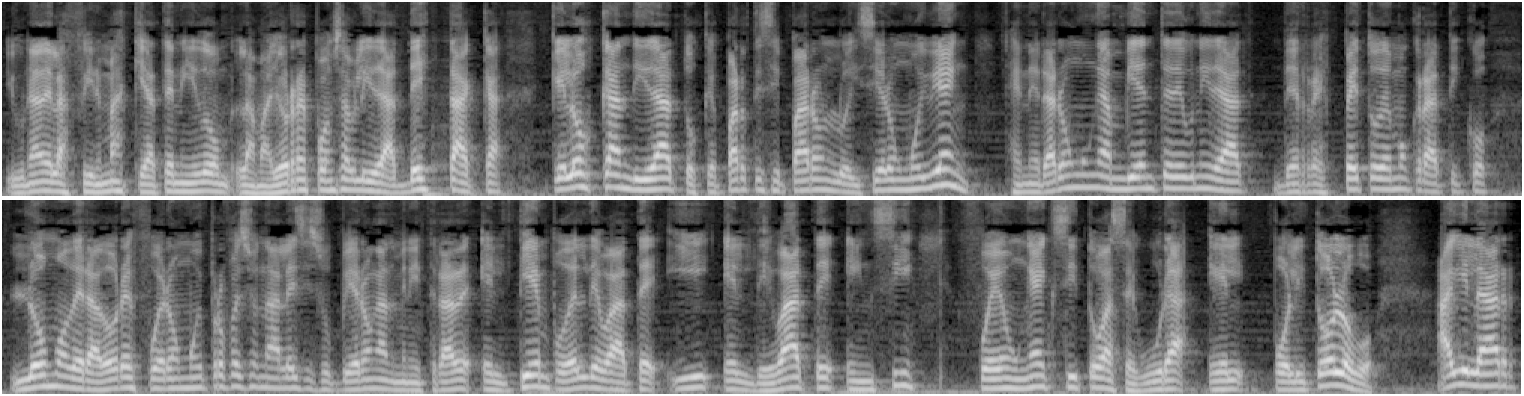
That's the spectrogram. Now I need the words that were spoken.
y una de las firmas que ha tenido la mayor responsabilidad, destaca que los candidatos que participaron lo hicieron muy bien, generaron un ambiente de unidad, de respeto democrático, los moderadores fueron muy profesionales y supieron administrar el tiempo del debate y el debate en sí fue un éxito, asegura el politólogo. Aguilar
